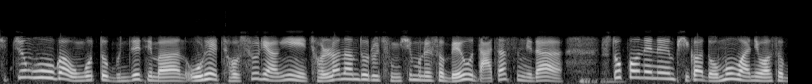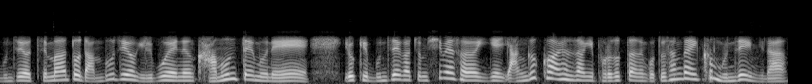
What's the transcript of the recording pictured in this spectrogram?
집중호우가 온 것도 문제지만 올해 저수량이 전라남도를 중심으로 해서 매우 낮았습니다. 수도권에는 비가 너무 많이 와서 문제였지만 또 남부 지역 일부에는 가뭄 때문에 이렇게 문제가 좀 심해서 이게 양극화 현상이 벌어졌다는 것도 상당히 큰 문제입니다.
